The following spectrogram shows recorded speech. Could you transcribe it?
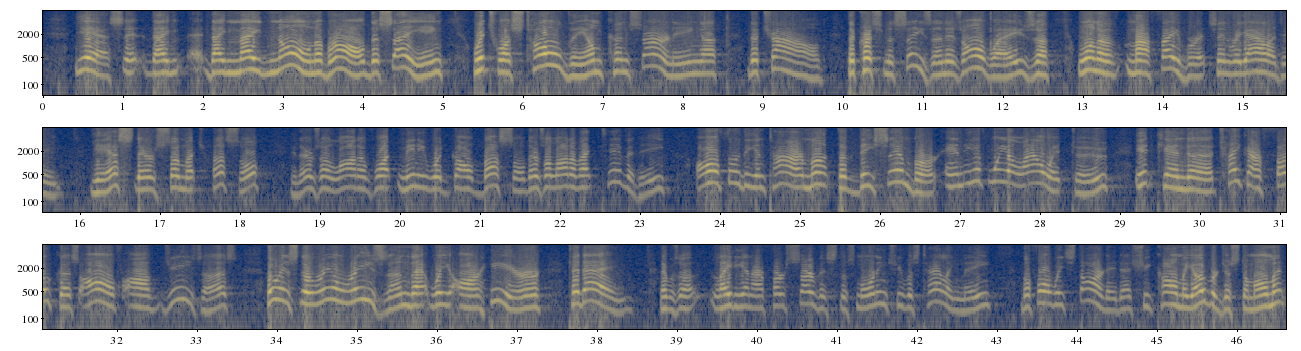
Yes, it, they, they made known abroad the saying which was told them concerning uh, the child. The Christmas season is always uh, one of my favorites in reality. Yes, there's so much hustle, and there's a lot of what many would call bustle. There's a lot of activity all through the entire month of December. And if we allow it to, it can uh, take our focus off of Jesus, who is the real reason that we are here today. There was a lady in our first service this morning. She was telling me before we started, as she called me over just a moment,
